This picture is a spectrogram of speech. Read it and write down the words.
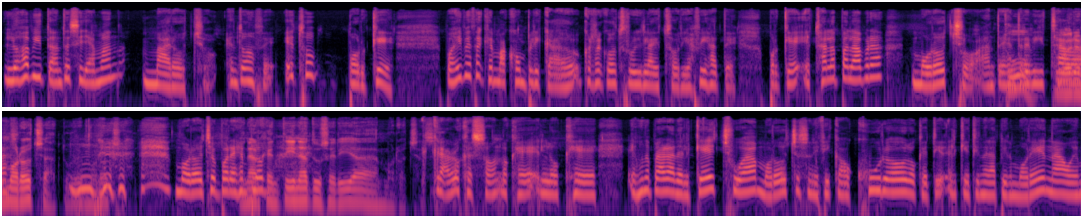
los habitantes se llaman Marocho. Entonces, esto ¿Por qué? Pues hay veces que es más complicado reconstruir la historia, fíjate, porque está la palabra morocho. Antes entrevistabas... Tú eres morocha, tú eres morocha. morocho, por ejemplo... En Argentina tú serías morocha. Claro, los que son, los que, los que... Es una palabra del quechua, morocho significa oscuro, lo que, el que tiene la piel morena o es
